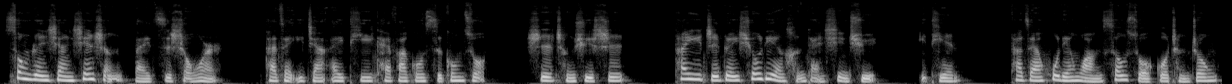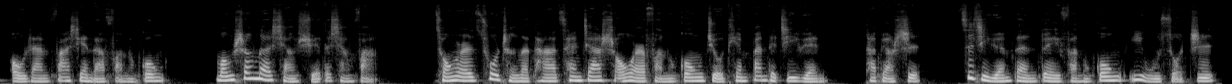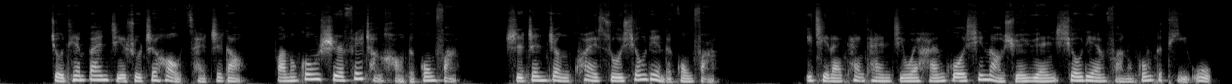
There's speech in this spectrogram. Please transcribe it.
宋润相先生来自首尔，他在一家 IT 开发公司工作，是程序师。他一直对修炼很感兴趣。一天，他在互联网搜索过程中偶然发现了法轮功，萌生了想学的想法，从而促成了他参加首尔法轮功九天班的机缘。他表示自己原本对法轮功一无所知，九天班结束之后才知道法轮功是非常好的功法，是真正快速修炼的功法。一起来看看几位韩国新老学员修炼法轮功的体悟。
